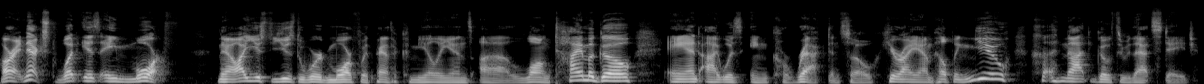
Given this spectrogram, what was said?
All right, next, what is a morph? Now, I used to use the word morph with panther chameleons a long time ago, and I was incorrect. And so here I am helping you not go through that stage.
